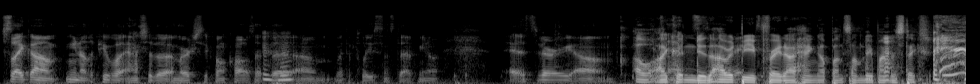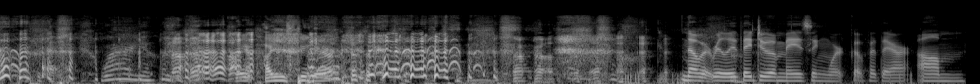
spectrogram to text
just like um, you know, the people that answer the emergency phone calls at Mm-hmm. the um with the police and stuff. You know, it's very um. Oh, I couldn't do that. I would be afraid I hang up on somebody by mistake. Where are you? Hey, are you still there? No, but really, they do amazing work over there. Um,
